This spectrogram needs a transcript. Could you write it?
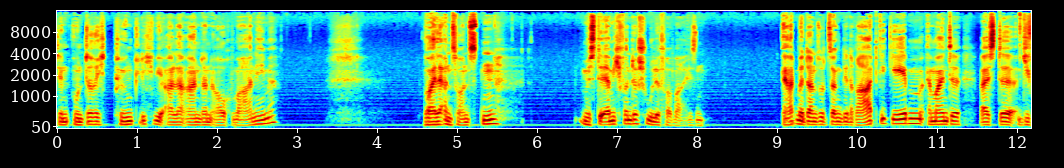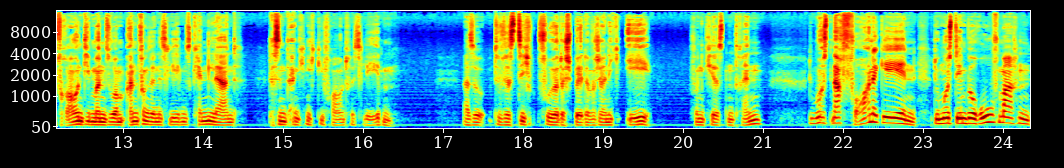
den Unterricht pünktlich wie alle anderen auch wahrnehme, weil ansonsten müsste er mich von der Schule verweisen. Er hat mir dann sozusagen den Rat gegeben. Er meinte, weißt du, die Frauen, die man so am Anfang seines Lebens kennenlernt, das sind eigentlich nicht die Frauen fürs Leben. Also du wirst dich früher oder später wahrscheinlich eh von Kirsten trennen. Du musst nach vorne gehen. Du musst den Beruf machen.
